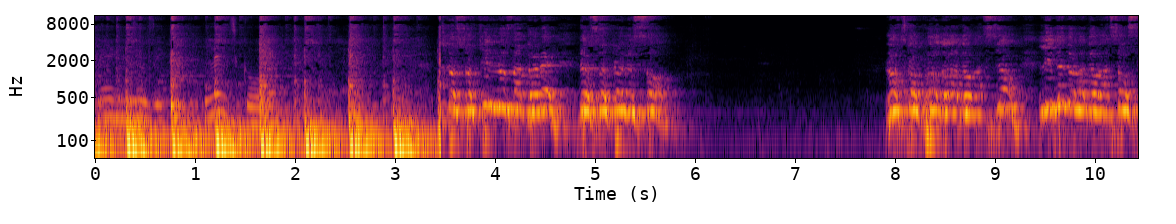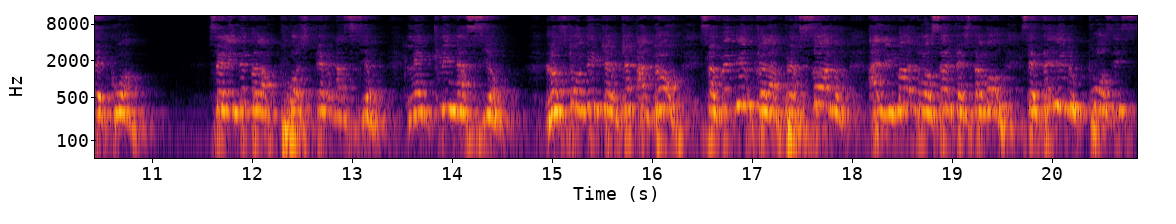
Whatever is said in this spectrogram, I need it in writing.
playing music let's go de ce qu'il nous a donné, de ce que nous sommes. Lorsqu'on parle de l'adoration, l'idée de l'adoration, c'est quoi? C'est l'idée de la prosternation, l'inclination. Lorsqu'on dit quelqu'un adore, ça veut dire que la personne, à l'image de l'Ancien Testament, c'était une position.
